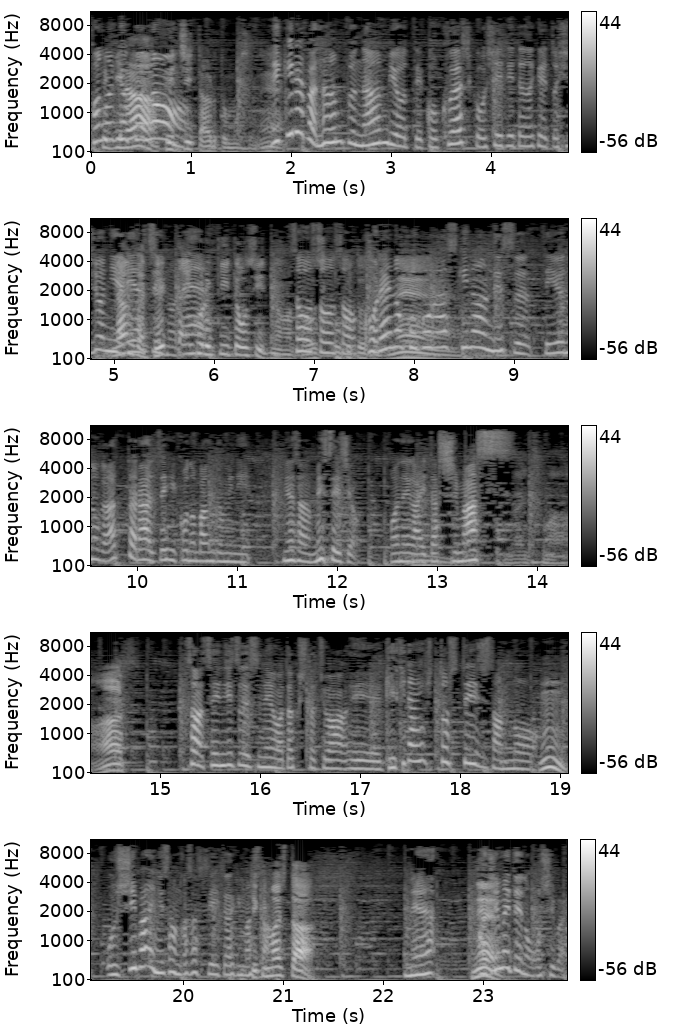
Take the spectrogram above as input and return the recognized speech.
この曲的なのフェチってあると思うんですよね。できれば何分何秒ってこう詳しく教えていただけると非常にやりやすいので。絶対これ聞いてほしいってのがそうそうそう、これのここがね好きなんですっていうのがあったらぜひこの番組に皆さんメッセージをお願いいたします。お願いします。さあ先日ですね私たちは、えー劇団ヒットステージさんのうん。お芝居に参加させていただきました。ました。ね。ね。初めてのお芝居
